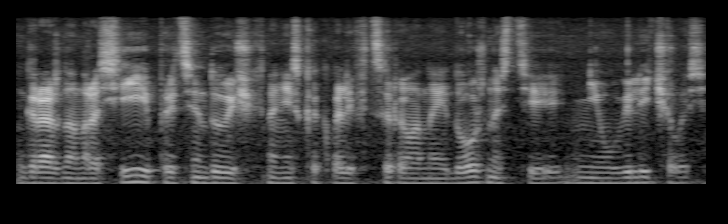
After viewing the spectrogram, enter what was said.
граждан России, претендующих на низкоквалифицированные должности, не увеличилось.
